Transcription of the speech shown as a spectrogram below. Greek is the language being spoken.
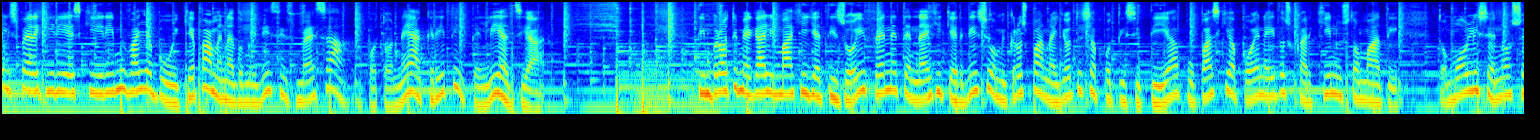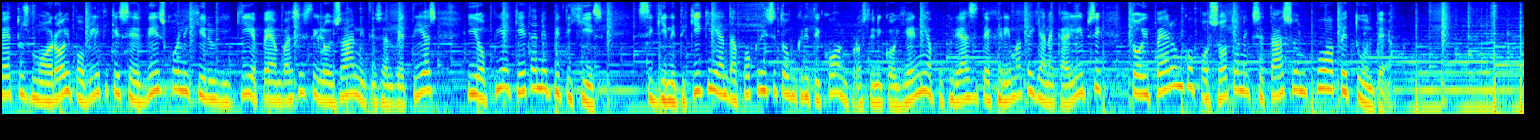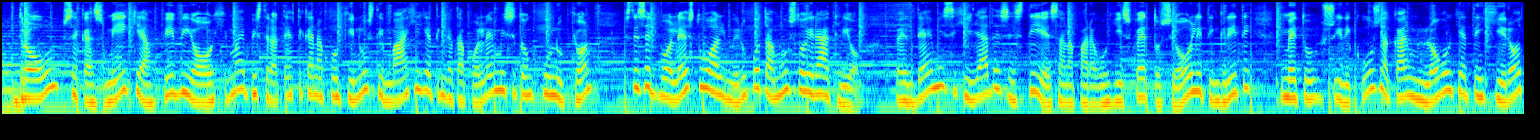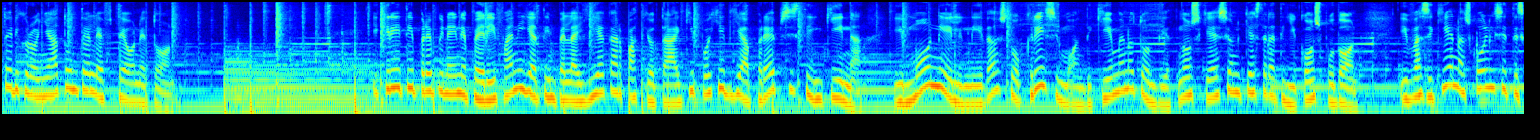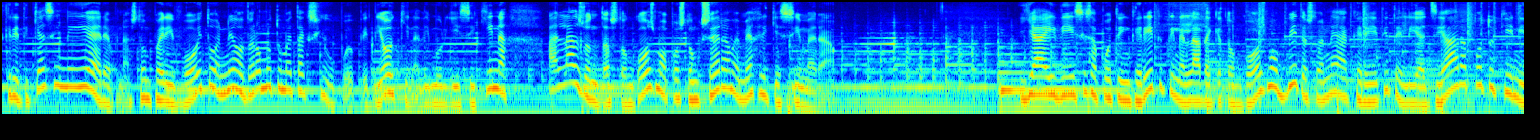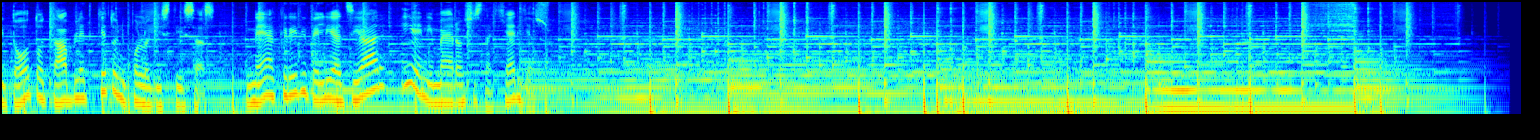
Καλησπέρα κυρίες και κύριοι, είμαι Βάλια Μπούη και πάμε να δούμε ειδήσεις μέσα από το νεακρήτη.gr. Την πρώτη μεγάλη μάχη για τη ζωή φαίνεται να έχει κερδίσει ο μικρός Παναγιώτης από τη Σιτία που πάσχει από ένα είδος καρκίνου στο μάτι. Το μόλις ενός έτους μωρό υποβλήθηκε σε δύσκολη χειρουργική επέμβαση στη Λοζάνη της Ελβετίας η οποία και ήταν επιτυχής. Συγκινητική και η ανταπόκριση των κριτικών προς την οικογένεια που χρειάζεται χρήματα για να καλύψει το υπέρογκο ποσό των εξετάσεων που απαιτούνται. Ντρόουν, ψεκασμοί και αμφίβιο όχημα επιστρατεύτηκαν από κοινού στη μάχη για την καταπολέμηση των κουνουπιών στις εκβολές του Αλμυρού ποταμού στο Ηράκλειο. 5.500 εστίες αναπαραγωγής φέτος σε όλη την Κρήτη, με τους ειδικούς να κάνουν λόγο για την χειρότερη χρονιά των τελευταίων ετών. Η Κρήτη πρέπει να είναι περήφανη για την Πελαγία Καρπαθιωτάκη που έχει διαπρέψει στην Κίνα, η μόνη Ελληνίδα στο κρίσιμο αντικείμενο των διεθνών σχέσεων και στρατηγικών σπουδών. Η βασική ανασχόληση της Κρητικιά είναι η έρευνα στον περιβόητο νέο δρόμο του μεταξιού που επιδιώκει να δημιουργήσει η Κίνα, αλλάζοντας τον κόσμο όπως τον ξέραμε μέχρι και σήμερα. Για ειδήσεις από την Κρήτη, την Ελλάδα και τον κόσμο, μπείτε στο νεακρήτη.gr από το κινητό, το τάμπλετ και τον υπολογιστή σας. νεακρήτη.gr η ενημέρωση στα χέρια σου.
